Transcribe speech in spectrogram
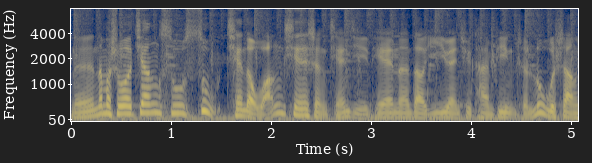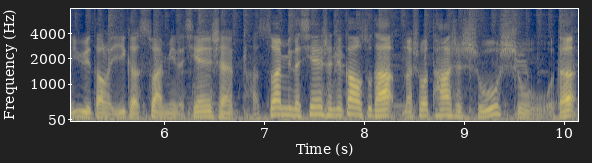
嗯，那么说，江苏宿迁的王先生前几天呢，到医院去看病，这路上遇到了一个算命的先生啊。算命的先生就告诉他，那说他是属鼠的，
